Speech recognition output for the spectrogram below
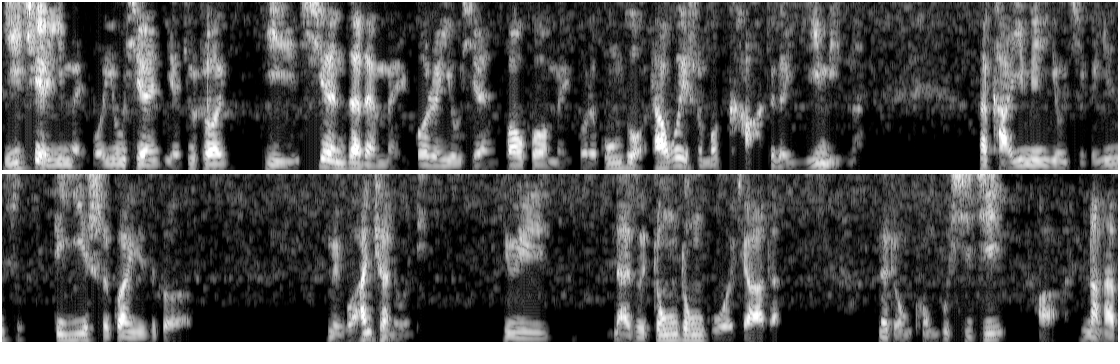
一切以美国优先，也就是说以现在的美国人优先，包括美国的工作。他为什么卡这个移民呢？那卡移民有几个因素，第一是关于这个美国安全的问题。因为来自中东国家的那种恐怖袭击啊，让他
